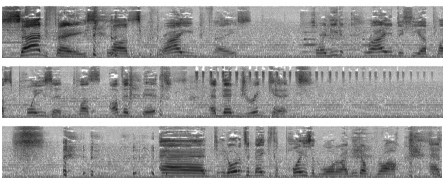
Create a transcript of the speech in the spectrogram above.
sad face plus crying face. So I need a to here plus poison plus oven mitt, and then drink it. and in order to make the poison water, I need a rock and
